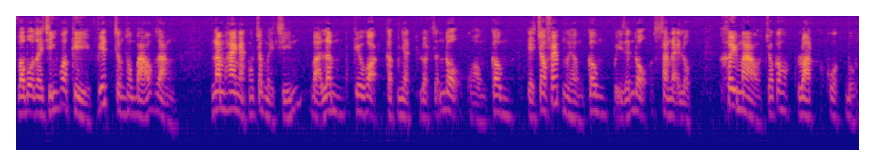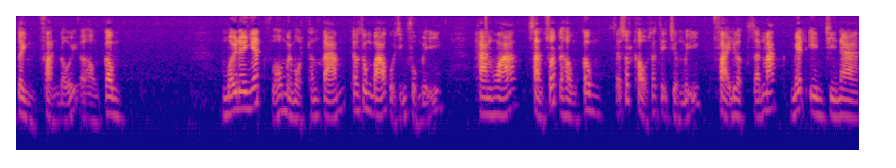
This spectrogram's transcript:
Và Bộ Tài chính Hoa Kỳ viết trong thông báo rằng năm 2019, bà Lâm kêu gọi cập nhật luật dẫn độ của Hồng Kông để cho phép người Hồng Kông bị dẫn độ sang đại lục, khơi mào cho các loạt cuộc biểu tình phản đối ở Hồng Kông. Mới đây nhất vào hôm 11 tháng 8, theo thông báo của chính phủ Mỹ, hàng hóa sản xuất ở Hồng Kông sẽ xuất khẩu sang thị trường Mỹ phải được dán mác Made in China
